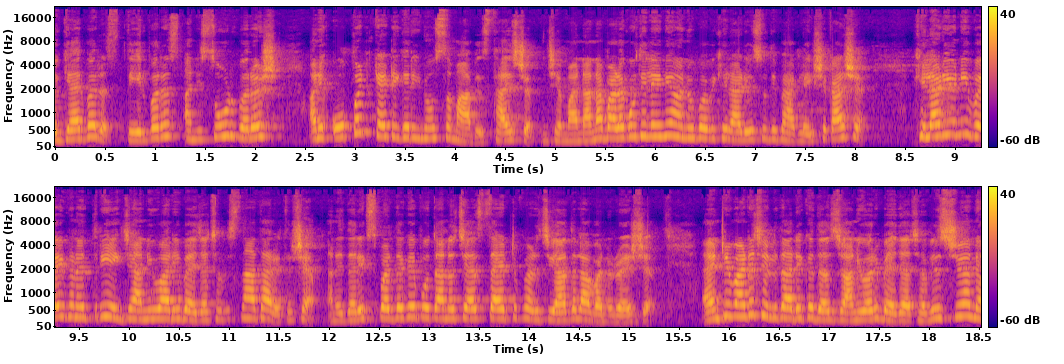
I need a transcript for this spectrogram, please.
અગિયાર વર્ષ, તેર વર્ષ અને સોળ વર્ષ અને ઓપન કેટેગરીનો સમાવેશ થાય છે, જેમાં નાના બાળકોથી લઈને અનુભવી ખેલાડીઓ સુધી ભાગ લઈ શકાશે. ખેલાડીઓની વય ગણતરી એક જાન્યુઆરી બે હજાર છવ્વીસના આધારે થશે અને દરેક સ્પર્ધકે પોતાનો ચેસ સેટ ફરજિયાત લાવવાનો રહેશે. એન્ટ્રી માટે છેલ્લી તારીખ દસ જાન્યુઆરી બે હજાર છવ્વીસ છે અને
